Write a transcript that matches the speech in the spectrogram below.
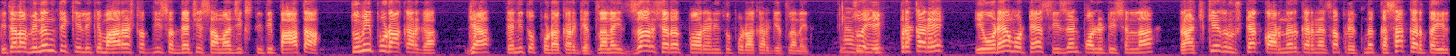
मी त्यांना विनंती केली की महाराष्ट्रातली सध्याची सामाजिक स्थिती पाहता तुम्ही पुढाकार घ्या. घ्या त्यांनी तो पुढाकार घेतला नाही. जर शरद पवार यांनी तो पुढाकार घेतला नाही. सो. एक प्रकारे एवढ्या मोठ्या सीझन पॉलिटिशियनला राजकीय दृष्ट्या कॉर्नर करण्याचा प्रयत्न कसा करता येईल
